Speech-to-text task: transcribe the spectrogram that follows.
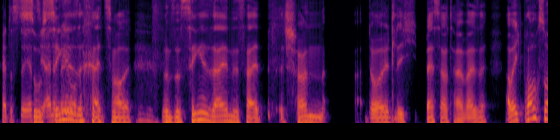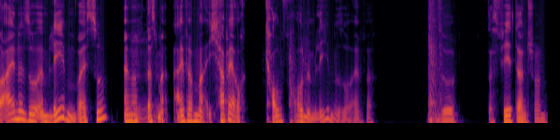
Hättest du jetzt so die eine Single sein, Und so Single sein ist halt schon deutlich besser teilweise. Aber ich brauche so eine so im Leben, weißt du? Einfach, mhm. dass man einfach mal, ich habe ja auch kaum Frauen im Leben so einfach. Also, das fehlt dann schon.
